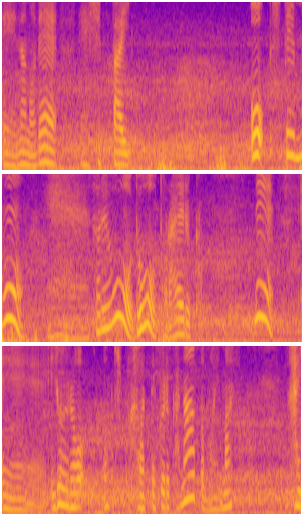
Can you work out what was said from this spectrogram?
えー、なので、えー、失敗をしても、えー、それをどう捉えるかで、えー、いろいろ大きく変わってくるかなと思いますはい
